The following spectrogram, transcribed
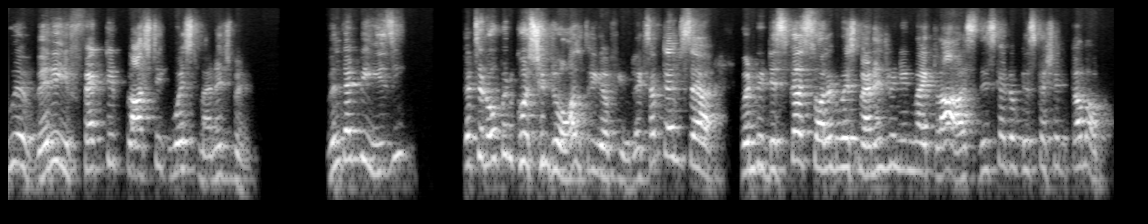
do a very effective plastic waste management, will that be easy? That's an open question to all three of you. Like sometimes uh, when we discuss solid waste management in my class, this kind of discussion come up.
